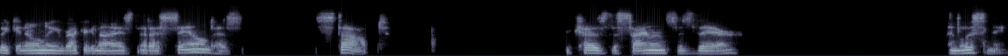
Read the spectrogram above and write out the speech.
we can only recognize that a sound has stopped because the silence is there and listening.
